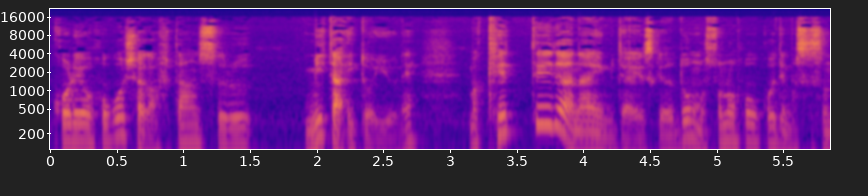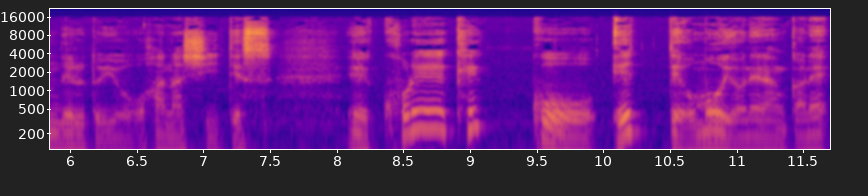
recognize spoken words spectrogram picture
これを保護者が負担するみたいというね、まあ、決定ではないみたいですけどどうもその方向でも進んでいるというお話です。えー、これ結構えって思うよねなんかね。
